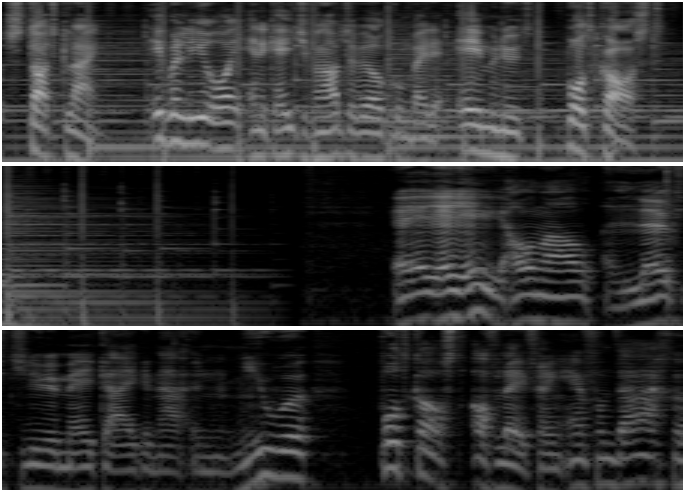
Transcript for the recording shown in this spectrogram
start klein. Ik ben Leroy en ik heet je van harte welkom bij de 1 Minuut Podcast. Hey, hey, hey allemaal. Leuk dat jullie weer meekijken naar een nieuwe podcast aflevering. En vandaag eh,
